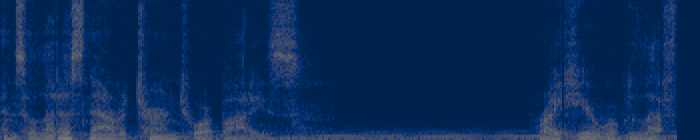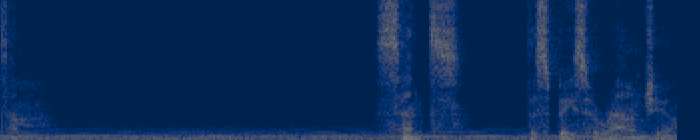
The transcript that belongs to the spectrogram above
And so let us now return to our bodies, right here where we left them. Sense the space around you.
